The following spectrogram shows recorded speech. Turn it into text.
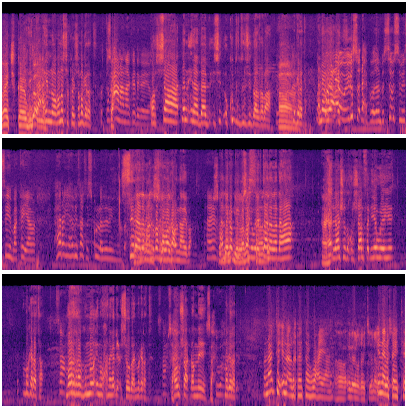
waajibkaaga gudaama arrin noogama sokayso ma garat qorshaha dhan inaad baabi'isid oo ku durdursid baa la rabaa. Ma garata annaga waa iga soo dhex boodan bas u samaysan yihiin baa ka yaaban har iyo habeen saas isku ladanayihiin sideedaba anu dadka waa ka cunahayba. Soddon annaga wareegtaana sannadood. la dhahaa. Aha. qorshayaashooda qorshayaal fadhiya weeye. Ma garata ma rabno in wax naga dhicsoobaan ma garata hawshaa dhammee ma garata wanaagtii in alqeytaa wacayaan ina ilqayta in alqeyte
